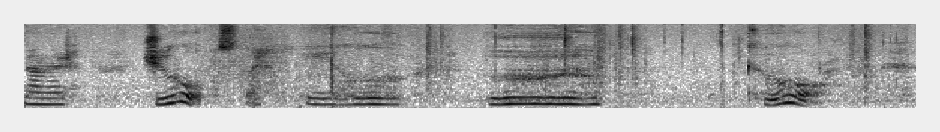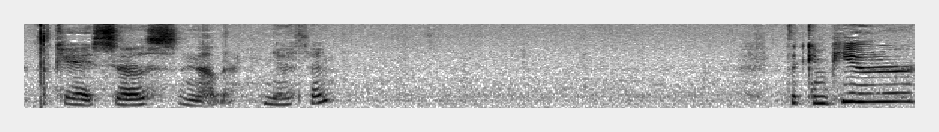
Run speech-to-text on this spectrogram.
Then there's Jules. Ooh, ooh, cool. Okay, so this is another new thing. The computer.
